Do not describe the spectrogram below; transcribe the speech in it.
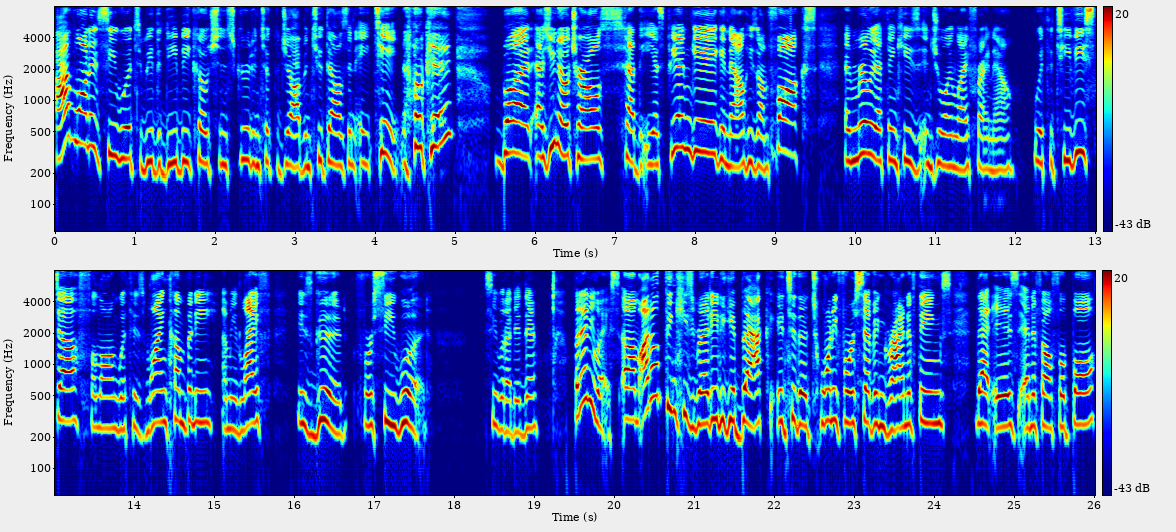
I've wanted C. Wood to be the DB coach since Gruden took the job in 2018, okay? But as you know, Charles had the ESPN gig and now he's on Fox. And really, I think he's enjoying life right now with the TV stuff along with his wine company. I mean, life is good for C. Wood. See what I did there? But, anyways, um, I don't think he's ready to get back into the 24 7 grind of things that is NFL football.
